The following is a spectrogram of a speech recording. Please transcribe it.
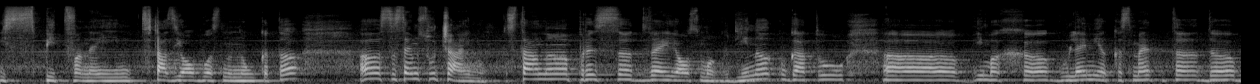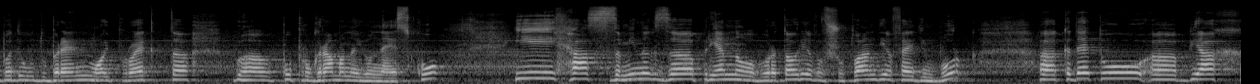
изпитване и в тази област на науката? Съвсем случайно. Стана през 2008 година, когато а, имах големия късмет а, да бъде одобрен мой проект а, по програма на ЮНЕСКО. И аз заминах за приемна лаборатория в Шотландия, в Единбург, където бях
